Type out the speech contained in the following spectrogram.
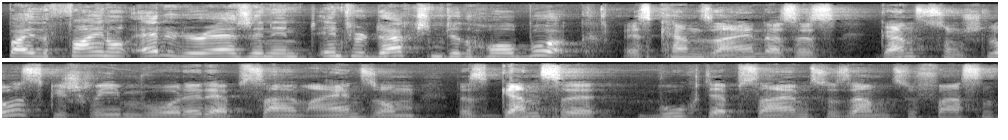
by the final editor as an in- introduction to the whole book. Es kann sein, dass es ganz zum Schluss geschrieben wurde, der Psalm 1, um das ganze Buch der Psalmen zusammenzufassen.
